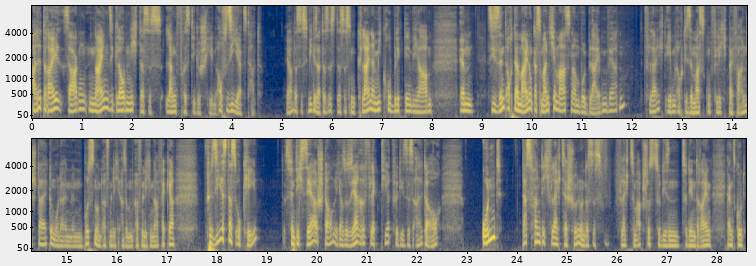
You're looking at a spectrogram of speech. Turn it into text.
alle drei sagen, nein, sie glauben nicht, dass es langfristige Schäden auf sie jetzt hat. Ja, das ist, wie gesagt, das ist, das ist ein kleiner Mikroblick, den wir hier haben. Ähm, sie sind auch der Meinung, dass manche Maßnahmen wohl bleiben werden. Vielleicht eben auch diese Maskenpflicht bei Veranstaltungen oder in, in Bussen und öffentlich, also im öffentlichen Nahverkehr. Für sie ist das okay. Das finde ich sehr erstaunlich, also sehr reflektiert für dieses Alter auch. Und das fand ich vielleicht sehr schön und das ist vielleicht zum Abschluss zu diesen, zu den dreien ganz gut.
